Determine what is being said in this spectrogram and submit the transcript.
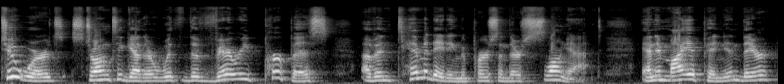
Two words strung together with the very purpose of intimidating the person they're slung at. And in my opinion, they're,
